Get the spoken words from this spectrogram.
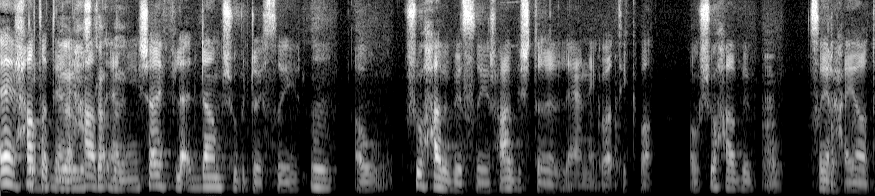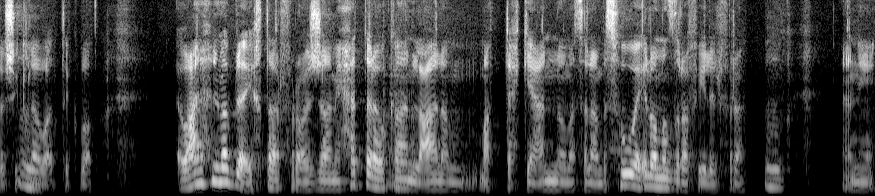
إيه حاطط يعني حاط للمستقبل. يعني شايف لقدام شو بده يصير مم. أو شو حابب يصير شو حابب يشتغل يعني وقت يكبر أو شو حابب تصير حياته شكلها وقت تكبر وعلى هالمبدأ يختار فرع الجامعي حتى لو كان العالم ما بتحكي عنه مثلا بس هو له نظرة فيه للفرع. يعني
